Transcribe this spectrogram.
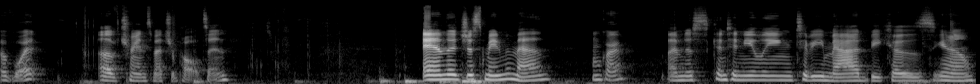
Of what? of transmetropolitan and it just made me mad Okay. i'm just continuing to be mad because you know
